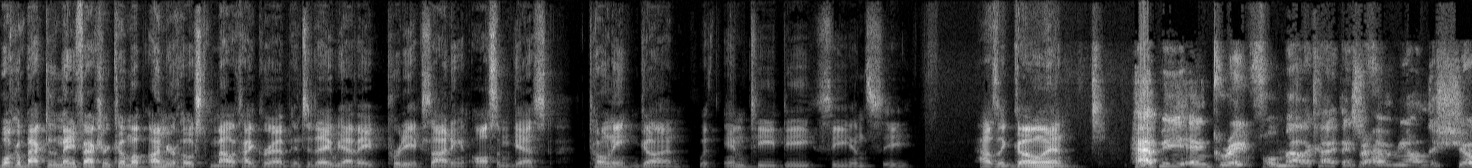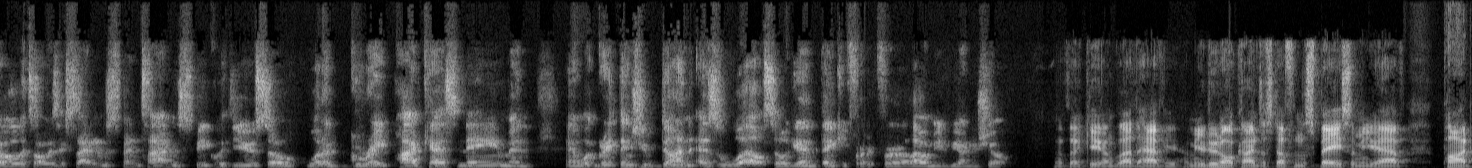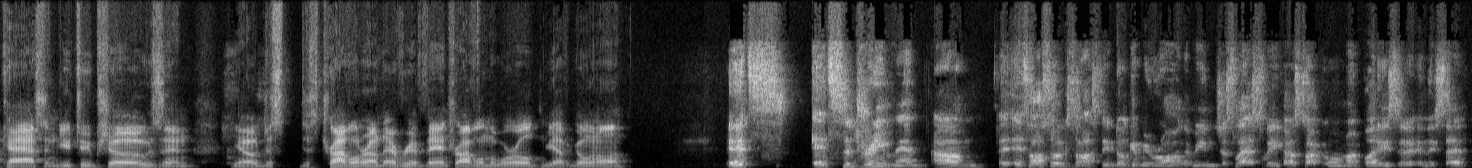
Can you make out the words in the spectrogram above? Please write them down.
Welcome back to the Manufacturing Come Up. I'm your host, Malachi Greb, and today we have a pretty exciting and awesome guest, Tony Gunn with MTDCNC. How's it going? Happy and grateful, Malachi. Thanks for having me on the show. It's always exciting to spend time and speak with you. So, what a great podcast name and and what great things you've done as well. So, again, thank you for for allowing me to be on your show. Well, thank you. I'm glad to have you. I mean, you're doing all kinds of stuff in the space. I mean, you have podcasts and YouTube shows and you know just just traveling around to every event, traveling the world. You have it going on. It's it's a dream, man. Um, it's also exhausting. Don't get me wrong. I mean, just last week I was talking with my buddies uh, and they said,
